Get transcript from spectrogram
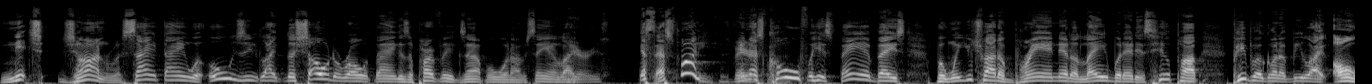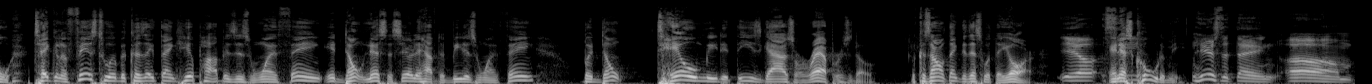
niche genre. Same thing with Uzi. Like, the shoulder roll thing is a perfect example of what I'm saying. Like, Hilarious. Yes, that's funny. very And that's funny. cool for his fan base. But when you try to brand that a label that is hip hop, people are gonna be like, oh, taking offense to it because they think hip hop is this one thing. It don't necessarily have to be this one thing. But don't tell me that these guys are rappers though. Because I don't think that that's what they are. Yeah, And that's cool to me. Here's the thing. Um,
